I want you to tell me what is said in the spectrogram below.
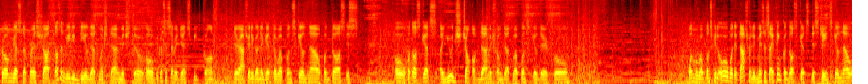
Chrome gets the first shot. Doesn't really deal that much damage though. Oh, because it's a regen speed comp, they're actually gonna get the weapon skill now. Kudos is Oh, Kodos gets a huge chunk of damage from that weapon skill there, Chrome. One more weapon skill. Oh, but it actually misses. I think Kodos gets this chain skill now.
